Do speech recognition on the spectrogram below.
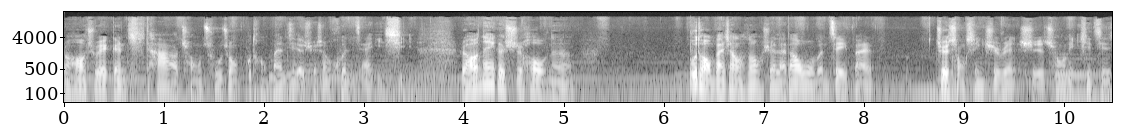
然后就会跟其他从初中不同班级的学生混在一起，然后那个时候呢，不同班上的同学来到我们这一班，就会重新去认识，从一起建立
